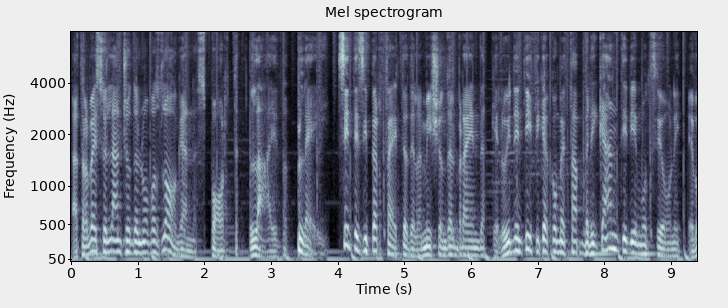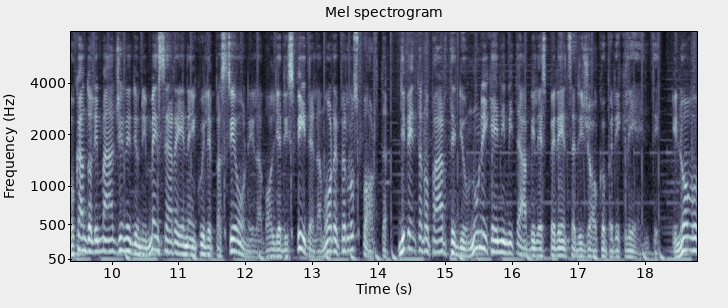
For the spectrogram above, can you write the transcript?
attraverso il lancio del nuovo slogan Sport, Live, Play. Sintesi perfetta della mission del brand che lo identifica come fabbricanti di emozioni, evocando l'immagine di un'immensa arena in cui le passioni, la voglia di sfida e l'amore per lo sport diventano parte di un'unica e inimitabile esperienza di gioco per i clienti. Il nuovo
